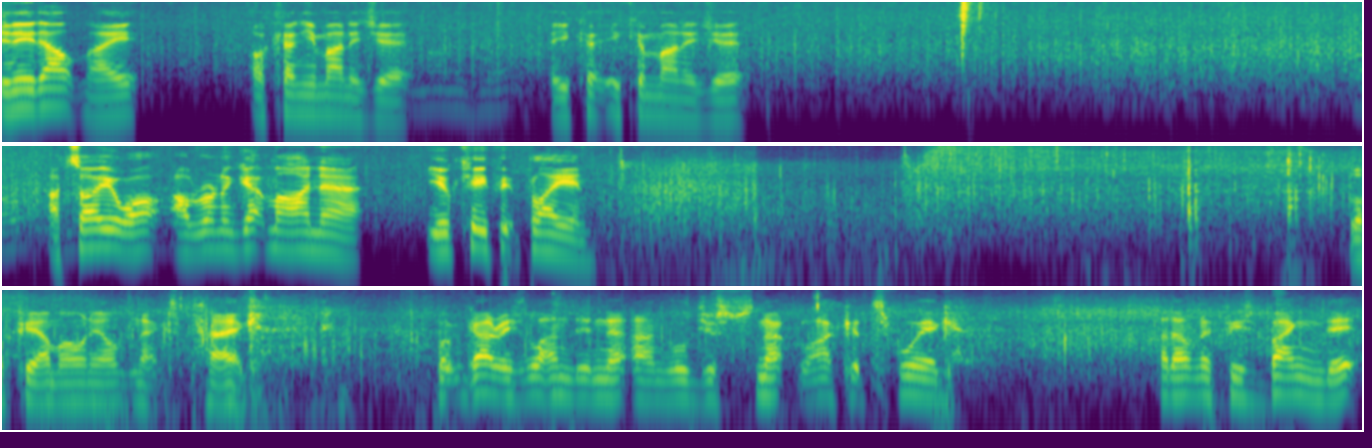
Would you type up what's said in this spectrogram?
Do you need help, mate, or can you manage it? Manage it. You can you can manage it. Oh, I tell you what, I'll run and get my net. You keep it playing. Lucky I'm only on the next peg. But Gary's landing net and will just snap like a twig. I don't know if he's banged it.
